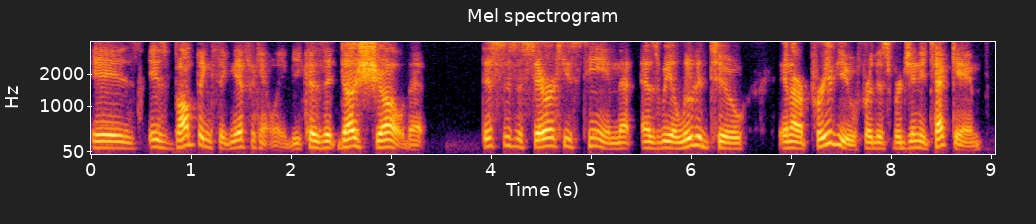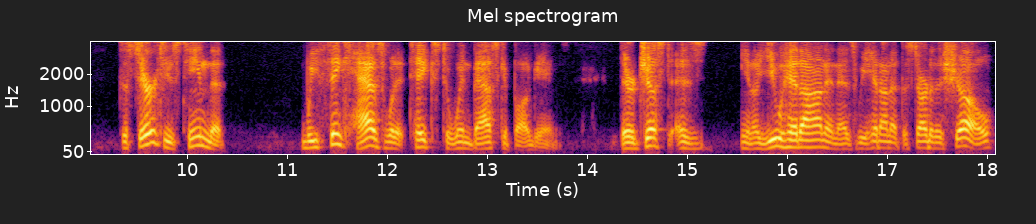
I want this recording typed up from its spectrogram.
is is bumping significantly because it does show that this is a Syracuse team that, as we alluded to in our preview for this Virginia Tech game, it's a Syracuse team that we think has what it takes to win basketball games. They're just as you know you hit on, and as we hit on at the start of the show,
